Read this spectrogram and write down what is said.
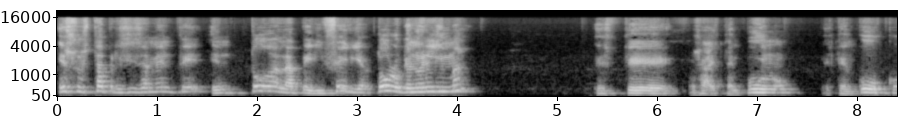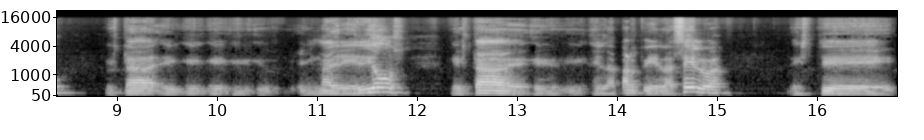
Eso está precisamente en toda la periferia, todo lo que no es Lima, este, o sea, está en Puno, está en Cusco, está en, Madre de Dios, está en la parte de la selva, este,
